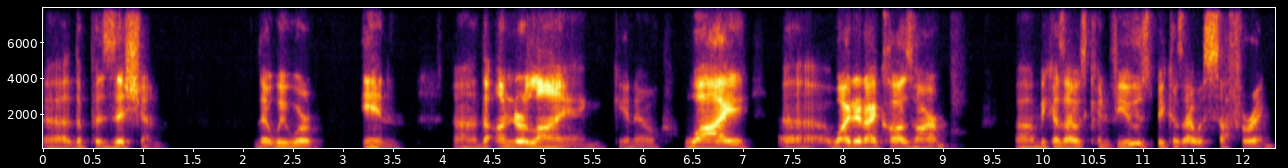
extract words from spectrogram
uh, the position that we were in, uh, the underlying, you know, why uh, why did I cause harm? Um, because I was confused, because I was suffering,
